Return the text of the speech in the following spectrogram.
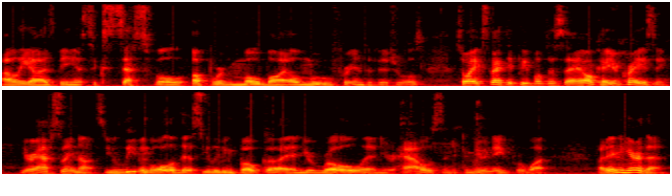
Aliyah as being a successful upward mobile move for individuals. So I expected people to say, okay, you're crazy. You're absolutely nuts. You're leaving all of this. You're leaving Boca and your role and your house and your community for what? But I didn't hear that.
